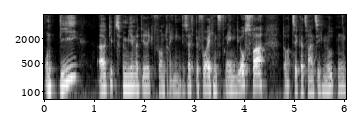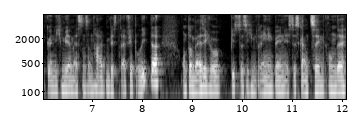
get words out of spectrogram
Und die äh, gibt es bei mir immer direkt vor dem Training. Das heißt, bevor ich ins Training losfahre, dauert ca. 20 Minuten, gönne ich mir meistens einen halben bis dreiviertel Liter und dann weiß ich, bis dass ich im Training bin, ist das Ganze im Grunde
